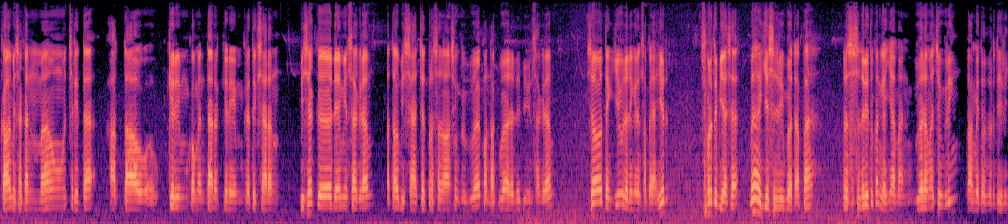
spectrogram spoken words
Kalau misalkan mau cerita atau kirim komentar, kirim kritik saran, bisa ke DM Instagram atau bisa chat personal langsung ke gue, kontak gue ada di Instagram. So, thank you udah dengerin sampai akhir. Seperti biasa, bahagia sendiri buat apa? Rasa sendiri itu kan gak nyaman. Gue Rama Cunggring, pamit undur diri.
